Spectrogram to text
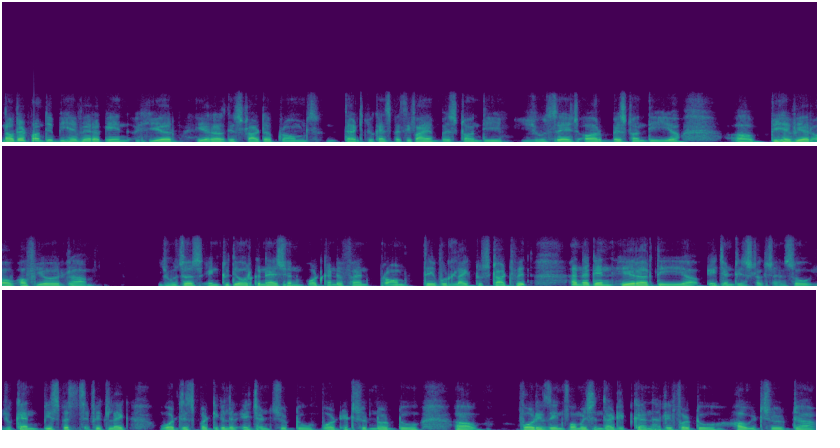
Now that from the behavior again, here, here are the starter prompts that you can specify based on the usage or based on the uh, uh, behavior of, of your uh, users into the organization, what kind of an prompt they would like to start with. And again, here are the uh, agent instructions. So you can be specific like what this particular agent should do, what it should not do, uh, what is the information that it can refer to, how it should uh,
